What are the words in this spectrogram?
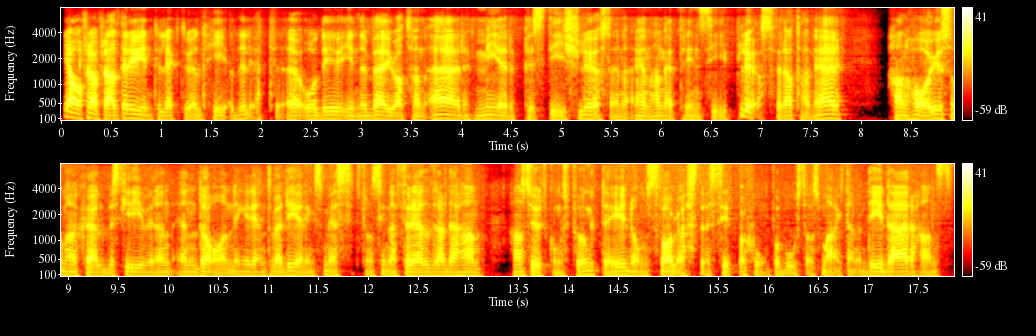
Ja, och framförallt är det ju intellektuellt hederligt eh, och det innebär ju att han är mer prestigelös än, än han är principlös för att han är han har ju som han själv beskriver en, en daning rent värderingsmässigt från sina föräldrar där han hans utgångspunkt är ju de svagaste situation på bostadsmarknaden. Det är där hans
